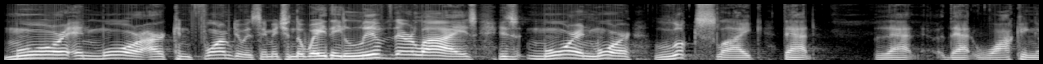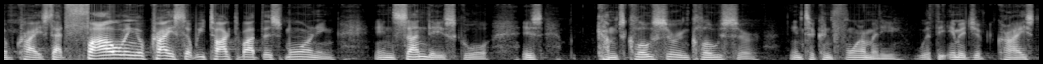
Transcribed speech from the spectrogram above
more and more are conformed to his image. And the way they live their lives is more and more looks like that, that that walking of Christ, that following of Christ that we talked about this morning in Sunday school, is comes closer and closer into conformity with the image of Christ,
